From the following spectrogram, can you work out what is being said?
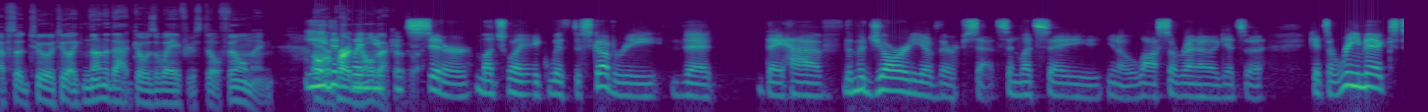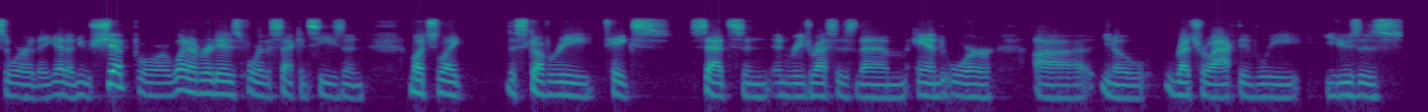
episode 202 like none of that goes away if you're still filming. Oh, Even when you consider much like with discovery that they have the majority of their sets and let's say you know la sirena gets a gets a remix or they get a new ship or whatever it is for the second season much like discovery takes sets and, and redresses them and or uh, you know retroactively uses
